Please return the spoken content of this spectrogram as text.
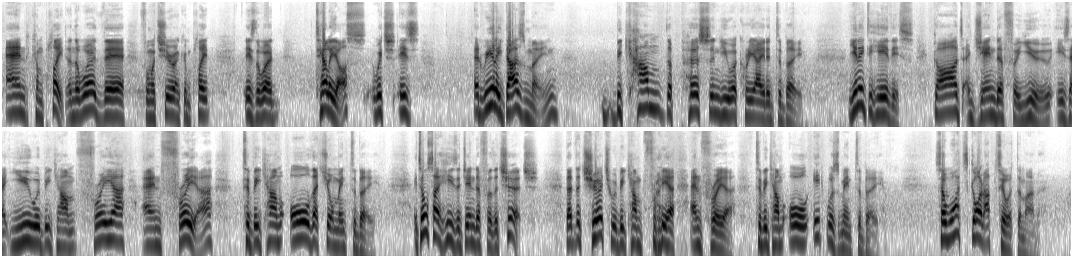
and complete. And the word there for mature and complete is the word teleos, which is, it really does mean become the person you were created to be. You need to hear this. God's agenda for you is that you would become freer and freer to become all that you're meant to be. It's also His agenda for the church, that the church would become freer and freer to become all it was meant to be. So, what's God up to at the moment?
